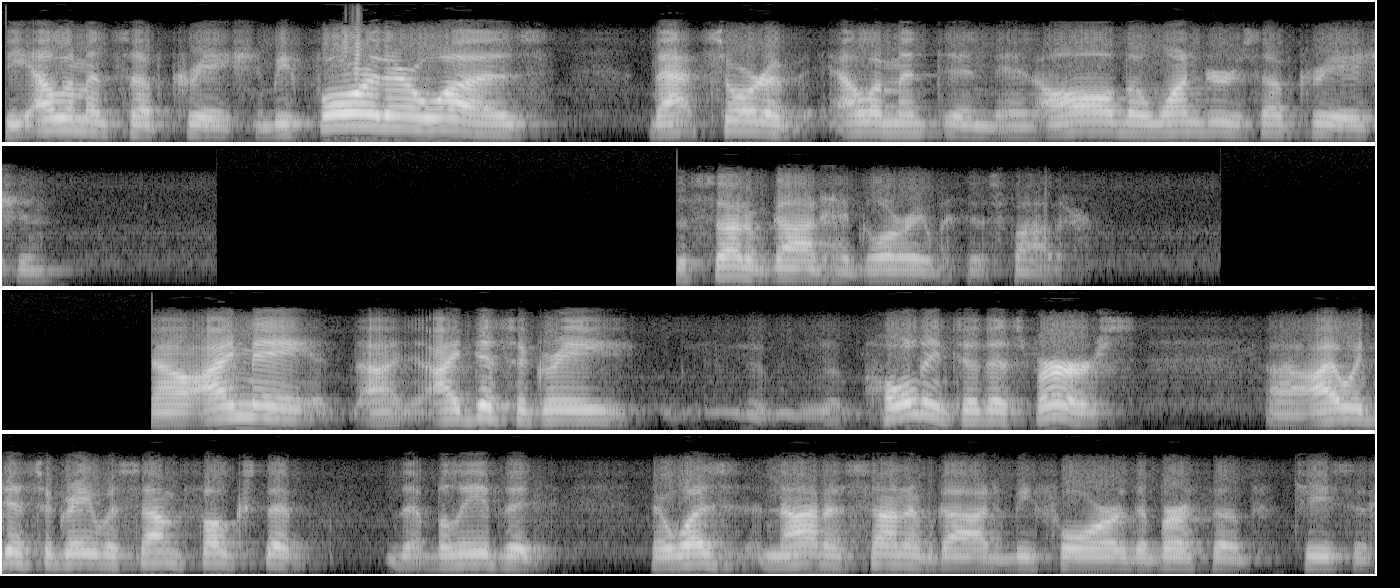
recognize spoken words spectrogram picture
the elements of creation. Before there was that sort of element and, and all the wonders of creation, the Son of God had glory with his Father. Now, I may, I, I disagree, holding to this verse, uh, I would disagree with some folks that, that believe that there was not a Son of God before the birth of Jesus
